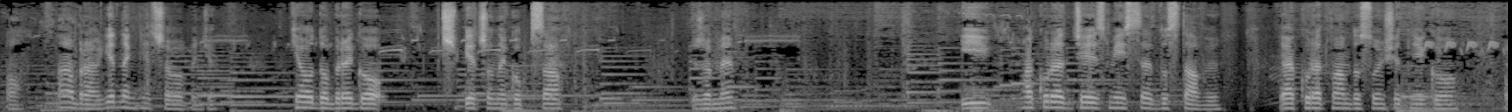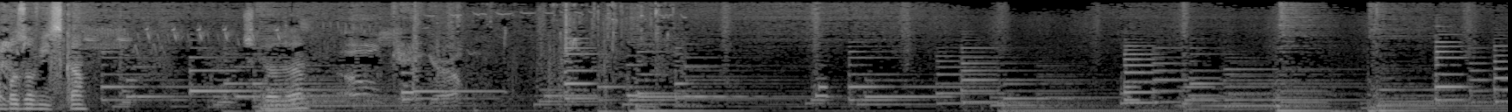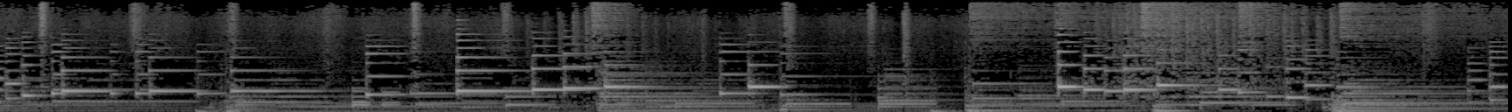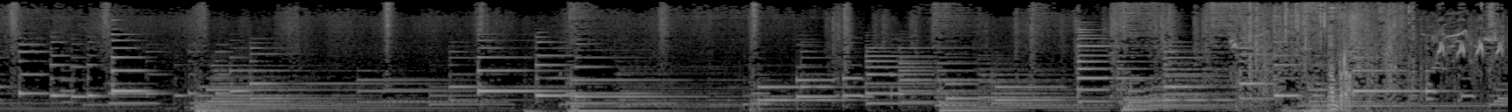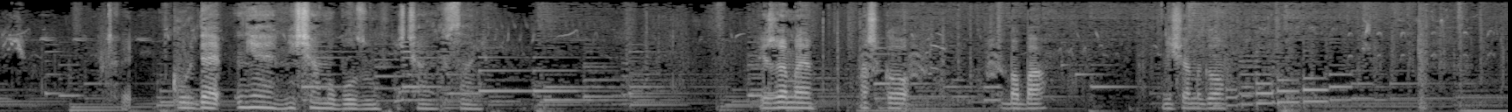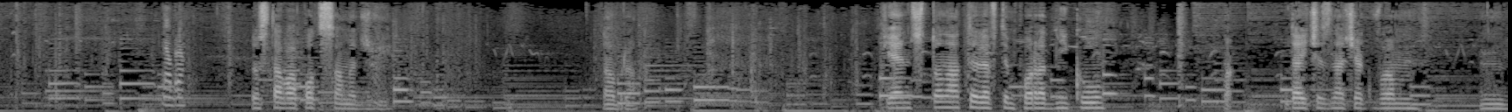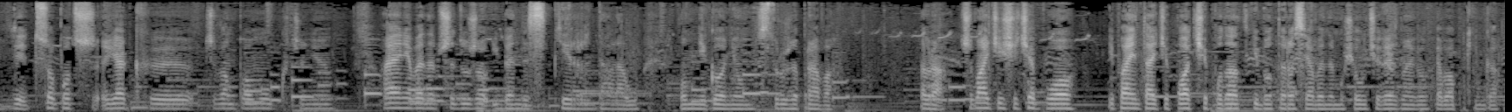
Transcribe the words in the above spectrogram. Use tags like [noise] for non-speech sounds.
O, dobra, jednak nie trzeba będzie. Takiego dobrego, przypieczonego psa bierzemy. I akurat gdzie jest miejsce dostawy. Ja akurat mam do sąsiedniego obozowiska. Przywiozę. Dobra. Czekaj. Kurde, nie, nie chciałem obozu. Nie chciałem wstań. Bierzemy naszego baba. Niesiemy go. Dobra. Dostawa pod same drzwi. Dobra. Więc to na tyle w tym poradniku. Dajcie znać jak wam mm, co jak y, czy wam pomógł czy nie. A ja nie będę przedłużał i będę spierdalał, bo mnie gonią stróże prawa. Dobra, trzymajcie się ciepło i pamiętajcie, płaccie podatki, bo teraz ja będę musiał uciekać z mojego kebab kinga.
